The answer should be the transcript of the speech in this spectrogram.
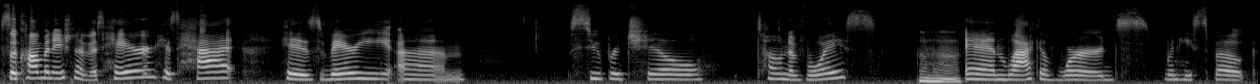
so combination of his hair, his hat, his very um, super chill tone of voice, Mhm. and lack of words when he spoke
